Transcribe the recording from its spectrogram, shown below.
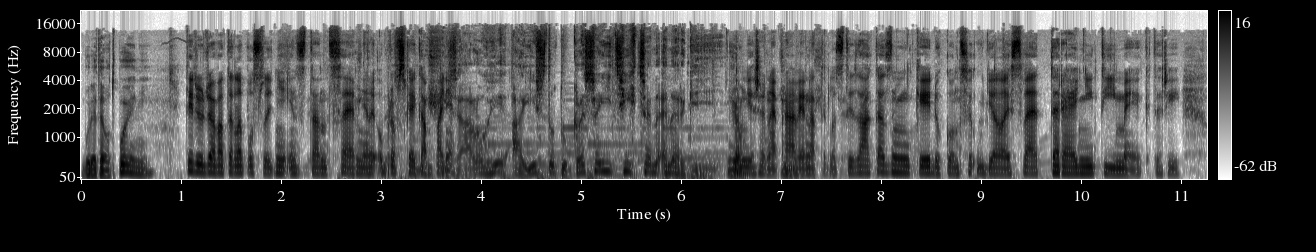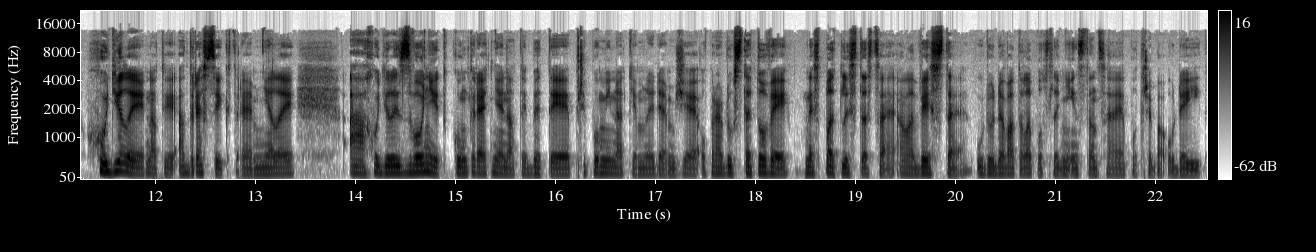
budete odpojení? Ty dodavatele poslední instance měly obrovské kampaně. Zálohy a jistotu klesajících cen energií. Zaměřené právě na tyhle ty zákazníky, dokonce udělali své terénní týmy, kteří chodili na ty adresy, které měli a chodili zvonit konkrétně na ty byty, připomínat těm lidem, že opravdu jste to vy, nespletli jste se, ale vy jste u dodavatele poslední instance a je potřeba odejít.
